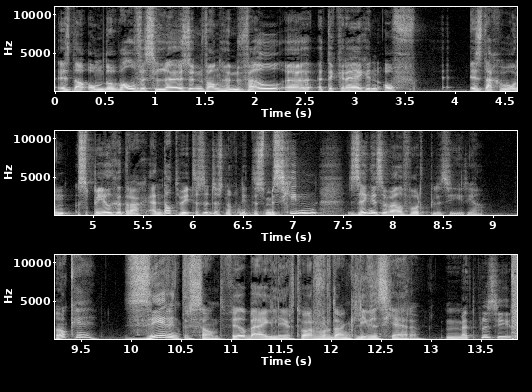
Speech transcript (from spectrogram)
Is dat om de walvisluizen van hun vel eh, te krijgen? Of is dat gewoon speelgedrag? En dat weten ze dus nog niet. Dus misschien zingen ze wel voor het plezier, ja. Oké. Zeer interessant. Veel bijgeleerd. Waarvoor dank, lieve Scheire. Met plezier.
